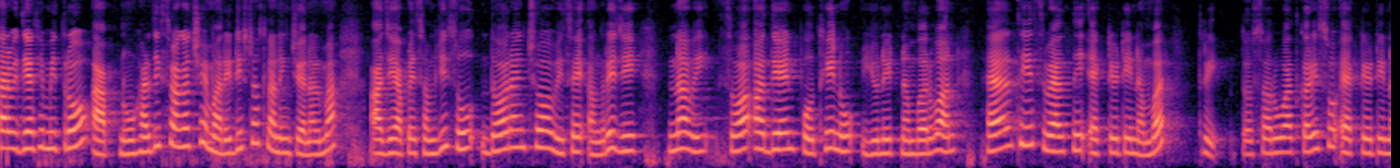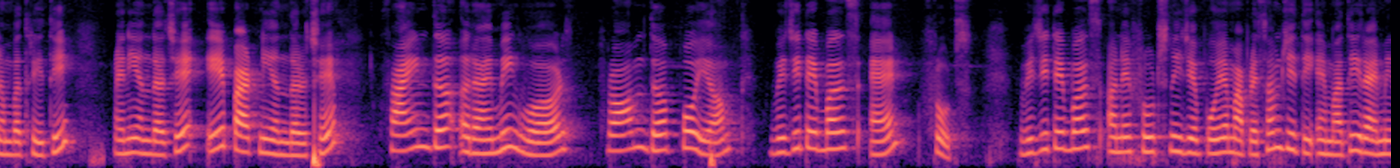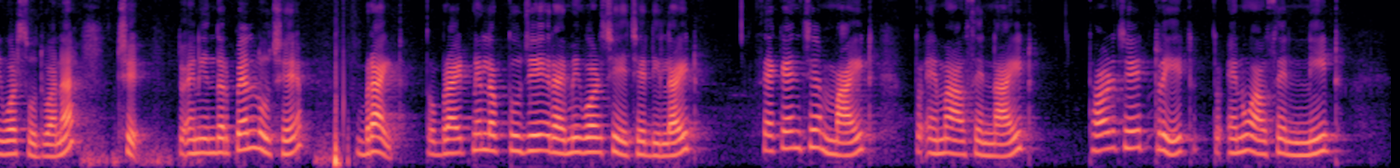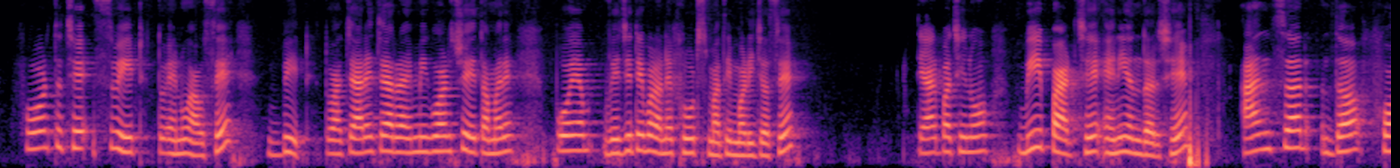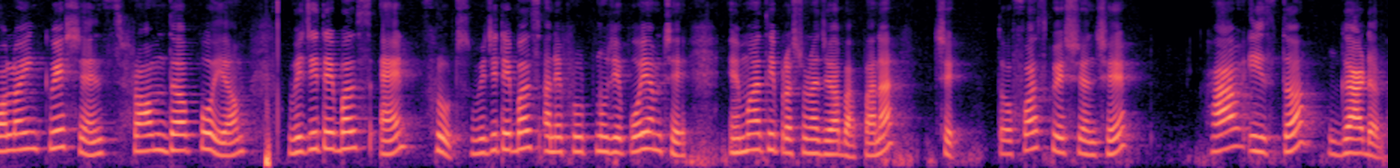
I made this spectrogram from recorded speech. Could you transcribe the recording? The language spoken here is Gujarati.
નમસ્કાર, વિદ્યાર્થી મિત્રો. આપનું હાર્દિક સ્વાગત છે મારી ડિસ્ટન્સ લર્નિંગ ચેનલમાં. આજે આપણે સમજીશું ધોરણ છ વિષય અંગ્રેજી, નવી સ્વ અધ્યયન પોથીનું unit number one health is વેલ્થની activity number three તો શરૂઆત કરીશું એક્ટિવિટી નંબર થ્રીથી એની અંદર છે, એ પાર્ટની અંદર છે find the rhyming word from the poem vegetables and fruits vegetables અને ફ્રૂટ્સની જે પોયમ આપણે સમજી હતી, એમાંથી રાઇમિંગ વર્ડ શોધવાના છે. તો એની અંદર પહેલું છે બ્રાઇટ તો બ્રાઇટને લગતું જે રાઇમિંગ વર્ડ છે એ છે ડિલાઇટ સેકન્ડ છે માઇટ તો એમાં આવશે નાઇટ થર્ડ છે ટ્રીટ તો એનું આવશે નીટ ફોર્થ છે સ્વીટ તો એનું આવશે બીટ તો આ ચારે ચાર રાઇમિંગ વર્ડ છે એ તમારે પોયમ વેજીટેબલ અને ફ્રૂટ્સમાંથી મળી જશે. ત્યાર પછીનો બી પાર્ટ છે એની અંદર છે. Answer the following questions from the poem vegetables and fruits. Vegetables અને ફ્રૂટનું જે પોયમ છે, એમાંથી પ્રશ્નોના જવાબ આપવાના છે. તો ફર્સ્ટ ક્વેશ્ચન છે how is the garden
